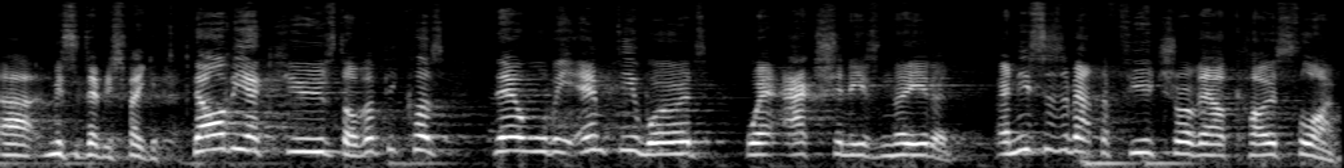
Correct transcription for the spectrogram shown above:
uh, Mr Deputy Speaker. They'll be accused of it because there will be empty words where action is needed. And this is about the future of our coastline.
